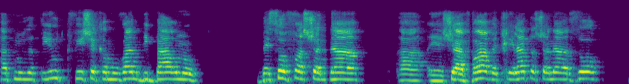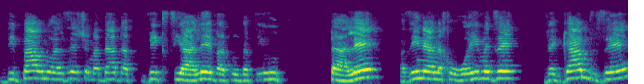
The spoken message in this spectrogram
התנודתיות כפי שכמובן דיברנו בסוף השנה אה, שעברה ותחילת השנה הזו דיברנו על זה שמדד הוויקס יעלה והתנודתיות תעלה אז הנה אנחנו רואים את זה וגם זה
